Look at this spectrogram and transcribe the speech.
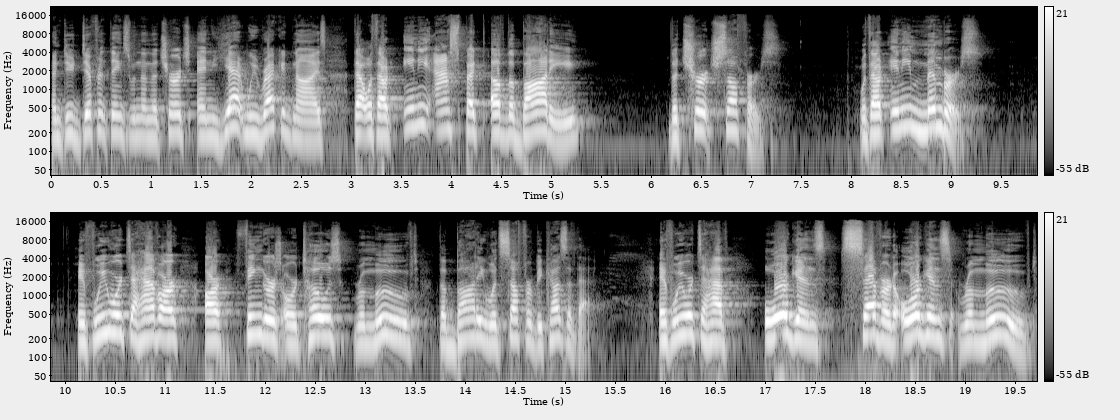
and do different things within the church, and yet we recognize that without any aspect of the body, the church suffers. Without any members, if we were to have our, our fingers or toes removed, the body would suffer because of that. If we were to have organs severed, organs removed,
